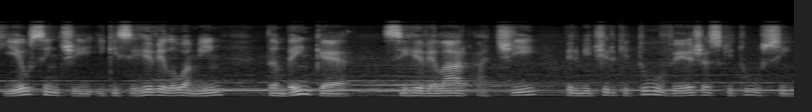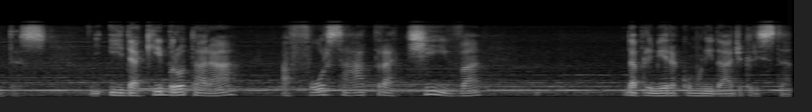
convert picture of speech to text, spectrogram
que eu senti e que se revelou a mim, também quer se revelar a ti, permitir que tu o vejas, que tu o sintas. E daqui brotará a força atrativa da primeira comunidade cristã,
